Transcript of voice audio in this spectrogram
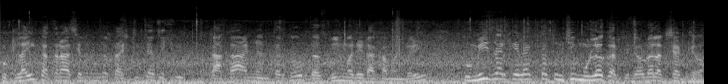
कुठलाही कचरा असेल तुमचा प्लॅस्टिकच्या पिशवीत टाका आणि नंतर तो डस्टबिनमध्ये टाका मंडळी. तुम्ही जर केलं तर तुमची मुलं करतील एवढं लक्षात ठेवा.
